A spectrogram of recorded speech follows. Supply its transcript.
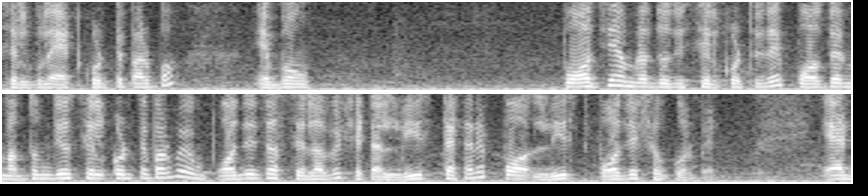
সেলগুলো অ্যাড করতে পারব। এবং পজে আমরা যদি সেল করতে যাই পজের মাধ্যম দিয়েও সেল করতে পারব এবং পজে যা সেল হবে সেটা লিস্ট আকারে লিস্ট পজে শো করবে। অ্যাড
